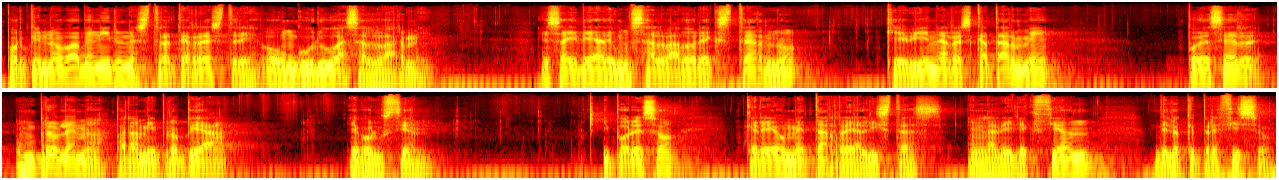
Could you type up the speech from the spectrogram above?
porque no va a venir un extraterrestre o un gurú a salvarme. Esa idea de un salvador externo que viene a rescatarme puede ser un problema para mi propia evolución. Y por eso creo metas realistas en la dirección de lo que preciso,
